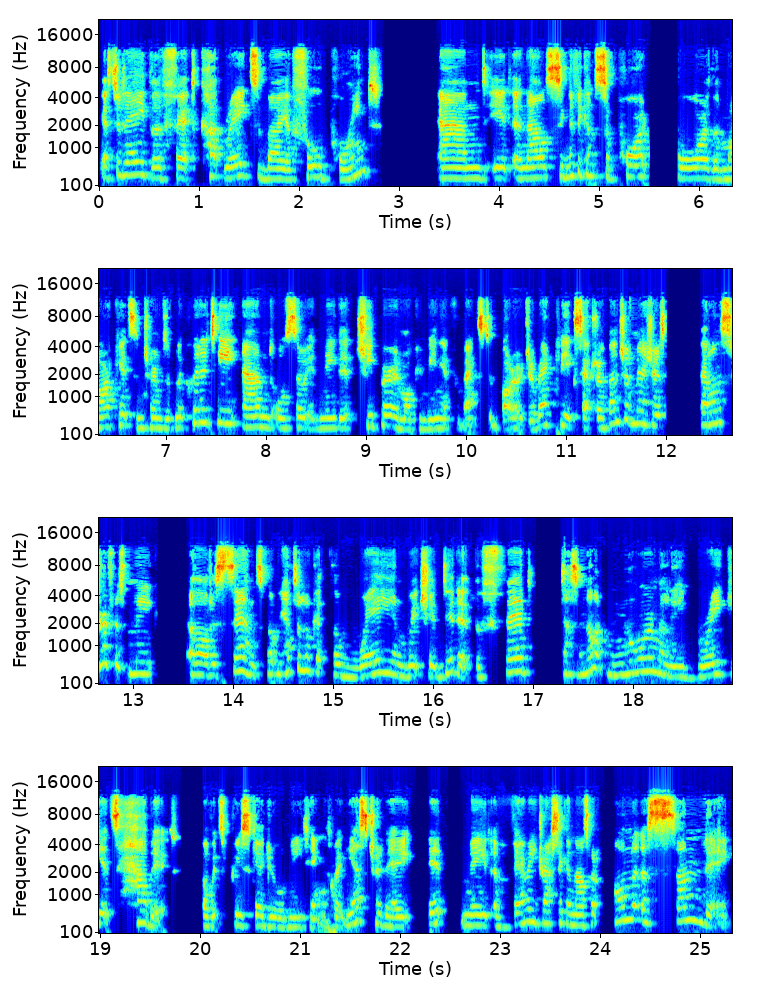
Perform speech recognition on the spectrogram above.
Yesterday, the Fed cut rates by a full point, and it announced significant support for the markets in terms of liquidity, and also it made it cheaper and more convenient for banks to borrow directly, etc. A bunch of measures that on the surface make a lot of sense, but we have to look at the way in which it did it. The Fed does not normally break its habit of its pre scheduled meetings, but yesterday it made a very drastic announcement on a Sunday.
